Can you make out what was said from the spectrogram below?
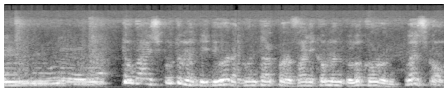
Two guys put them in do it. I went out for a funny comment. Look around. Let's go.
